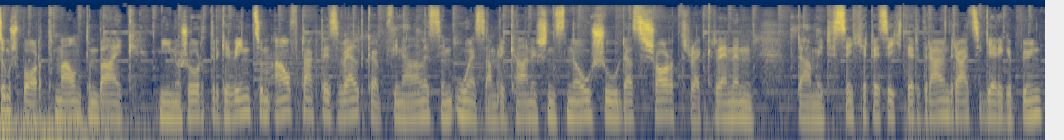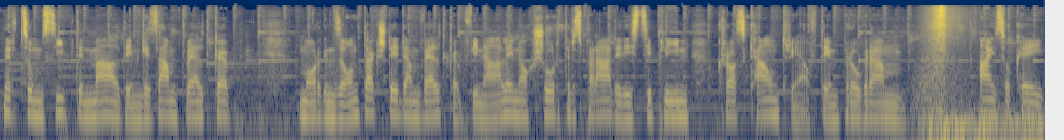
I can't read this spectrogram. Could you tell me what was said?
Zum Sport Mountainbike. Nino Schurter gewinnt zum Auftakt des Weltcup-Finales im US-amerikanischen Snowshoe das Shorttrack-Rennen. Damit sicherte sich der 33-jährige Bündner zum siebten Mal den Gesamtweltcup. Morgen Sonntag steht am Weltcup-Finale noch Schurters Paradedisziplin Cross Country auf dem Programm. Eishockey.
